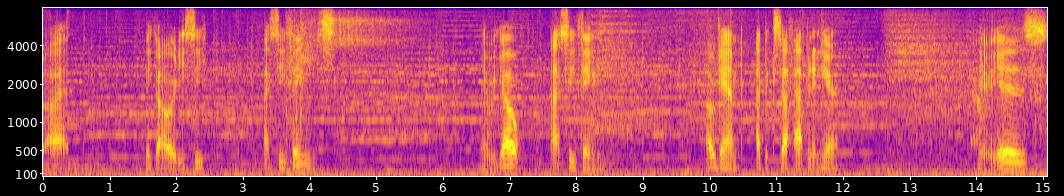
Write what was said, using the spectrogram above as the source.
Alright. I think I already see. I see things. There we go. I see things. Oh damn, epic stuff happening here. There he is.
